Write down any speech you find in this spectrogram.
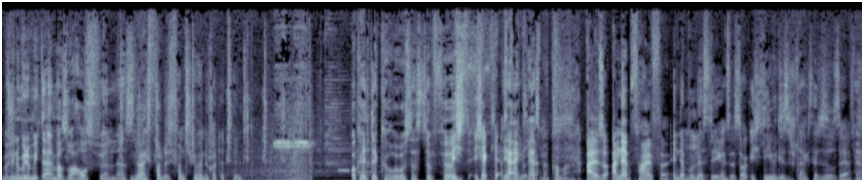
Aber schön, wie du mich da einfach so ausführen lässt. Ja, ich fand es schlimm, wenn du gerade erzählst. Okay, der kurioseste Pfiff. Ich, ich erkläre ja, erklär's mir, komm mal. Also, an der Pfeife in der Bundesliga-Saison, ich liebe diese Schlagseite so sehr. Ja.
